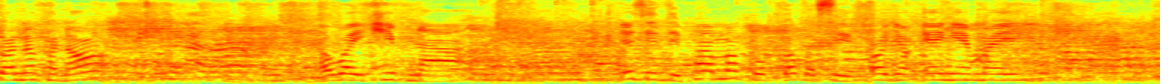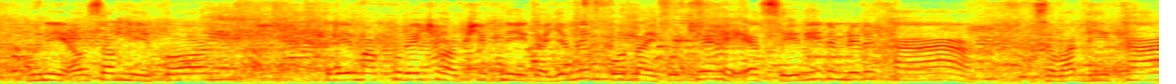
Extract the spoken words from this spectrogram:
ก่อนนะคะเนาะเอาไว้คลิปหน้ายายสีสิพาพมาพบกับเกษตรอ้อยเงาะเองแงใหม มื้อนี้เอาซ้ำนี่ก่อนผู้ใดมักผู้ใดชอบคลิปนี้ก็อย่าลืมกดไลค์กดแชร์ให้แอดเสรีนำด้วยนะคะ สวัสดีค่ะ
